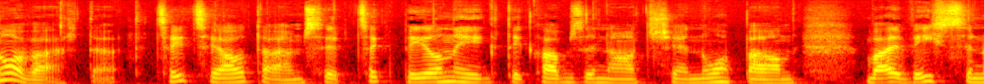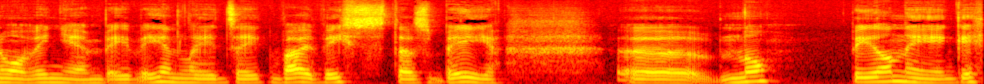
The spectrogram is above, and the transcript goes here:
novērtēti. Cits jautājums ir, cik pilnīgi tika apzināti šie nopelni, vai visi no viņiem bija vienlīdzīgi, vai viss tas bija uh, nu, pilnīgi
